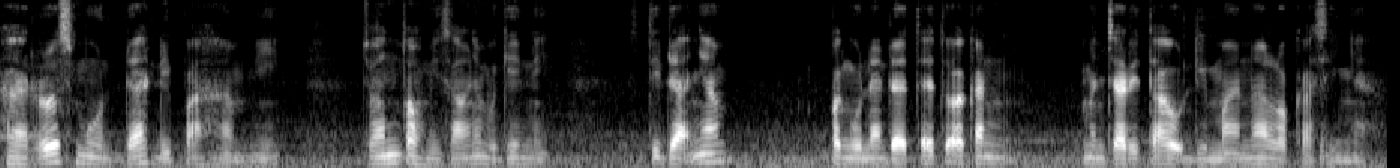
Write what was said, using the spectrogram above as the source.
harus mudah dipahami. Contoh misalnya begini, setidaknya pengguna data itu akan mencari tahu di mana lokasinya.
